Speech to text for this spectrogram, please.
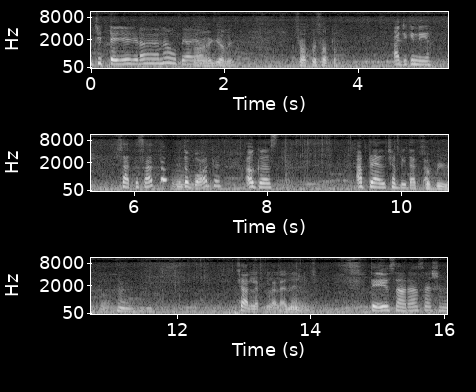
ਚਿੱਟੇ ਜਿਹੇ ਜਿਹੜਾ ਹੈ ਨਾ ਉਹ ਪਿਆ ਆ। ਹੈਗੀ ਹਲੇ। ਸੱਤ ਸੱਤ। ਅੱਜ ਕਿੰਨੀ ਆ? 7 7 ਇਹ ਤਾਂ ਬਹੁਤ ਹੈ ਅਗਸਤ ਅਪ੍ਰੈਲ 26 ਤੱਕ ਆ। 26 ਹਾਂ। ਹਾਂ। ਚੱਲ ਲੈ ਲੈਨੇ ਤੇ ਇਹ ਸਾਰਾ ਸੈਸ਼ਨ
